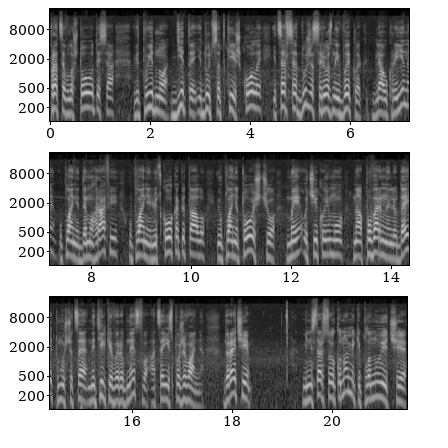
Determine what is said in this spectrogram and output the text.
працевлаштовуватися. Відповідно, діти йдуть в садки і школи, і це все дуже серйозний виклик для України у плані демографії, у плані людського капіталу і у плані того, що ми очікуємо на повернення людей, тому що це не тільки виробництво, а це і споживання. До речі, Міністерство економіки, плануючи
